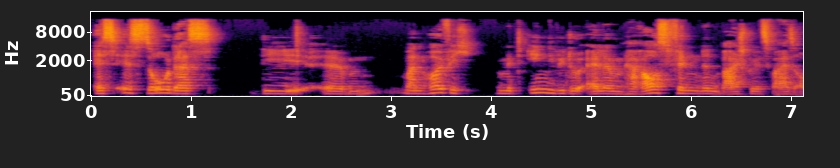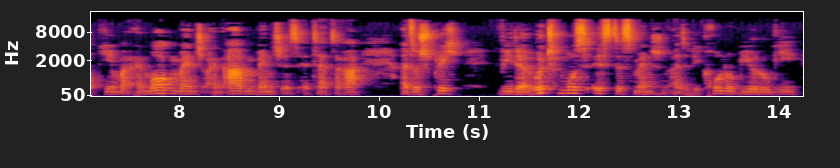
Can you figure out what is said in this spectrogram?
Es ist so, dass die ähm, man häufig mit individuellem herausfinden, beispielsweise ob jemand ein Morgenmensch, ein Abendmensch ist etc. Also sprich, wie der Rhythmus ist des Menschen, also die Chronobiologie,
